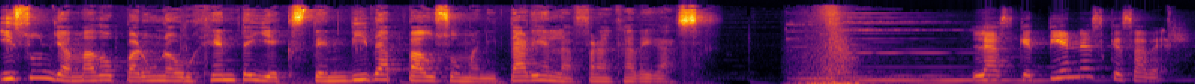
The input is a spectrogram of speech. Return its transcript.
hizo un llamado para una urgente y extendida pausa humanitaria en la franja de Gaza. Las que tienes que saber.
